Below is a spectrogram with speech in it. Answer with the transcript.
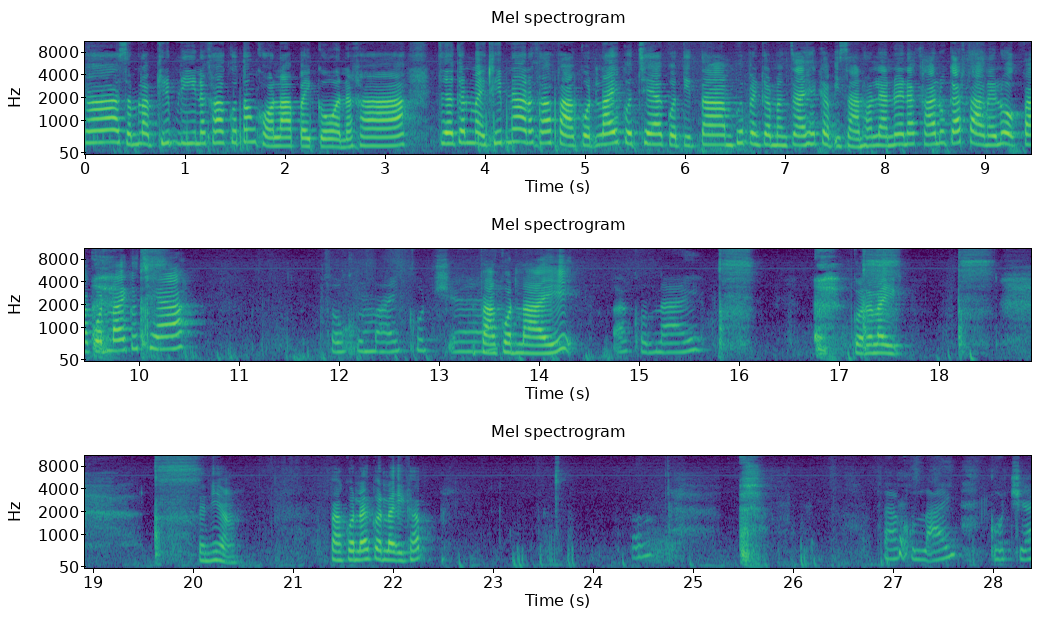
ค่ะสำหรับคลิปนี้นะคะ ก็ต้องขอลาไปก่อนนะคะ เจอกันใหม่คลิปหน้านะคะ ฝากกดไลค์กดแชร์กดติดตาม เพื่อเป็นกำลังใจให้กับอีสานฮอลแลนด์ด้วยนะคะ ลูกกัสฝากในอยลูกฝากกดไลค์กดแชร์ Volgens mij kotje. ฝากกดไลค์ Volgens mij. กดอะไรอีกเป็นอหย่างฝากกดไลค์กดอะไรอีกครับ Volgens mij kotje.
